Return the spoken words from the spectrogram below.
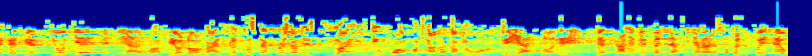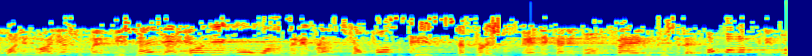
gẹ́gẹ́ bí ẹni tí ó jẹ́ ẹni àìwà bí ọlọ́run. Biblical separation is you are in the world, but you are not of the world. ìyàtọ̀ ìgbékalẹ̀ bíbélì láti yàrá ẹni sọ́tọ̀ ni pé ẹ wà nínú ayé ṣùgbọ́n ẹ kì í ṣe ti ayé. Anybody who wants deliverance, your first key is separation. ẹnikẹ́ni tó ń fẹ́ ìtúsílẹ̀ kọ́kọ́rọ́ kìíní tó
